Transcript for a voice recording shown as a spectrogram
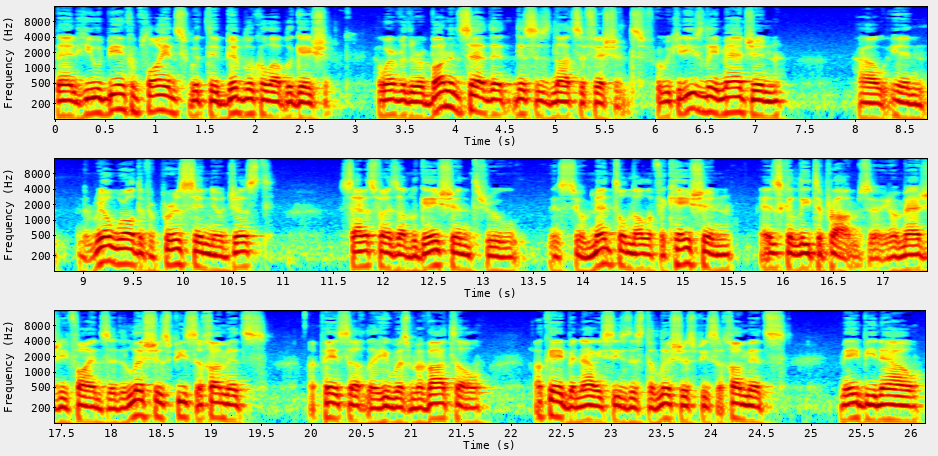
then he would be in compliance with the biblical obligation. However, the Rabbanan said that this is not sufficient, for we could easily imagine how in the real world, if a person you know, just satisfies his obligation through this you know, mental nullification, this could lead to problems. So, you know, imagine he finds a delicious piece of chametz a Pesach that he was mavatal. Okay, but now he sees this delicious piece of chametz. Maybe now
